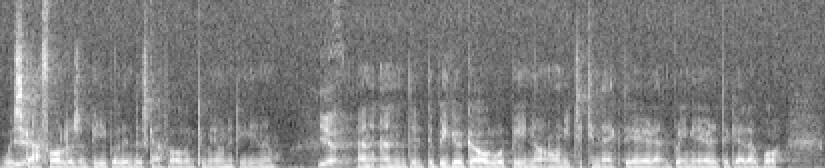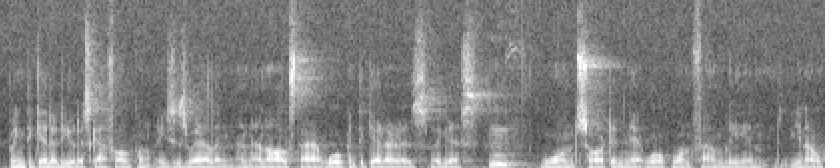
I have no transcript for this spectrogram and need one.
with Yeah. scaffolders and people in the scaffolding community, you know. yeah And and the, the bigger goal would be not only to connect there and bring Eire together, but bring together the other scaffold companies as well, and, and, and all start working together as I guess mm. one sort of network, one family, and you know,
